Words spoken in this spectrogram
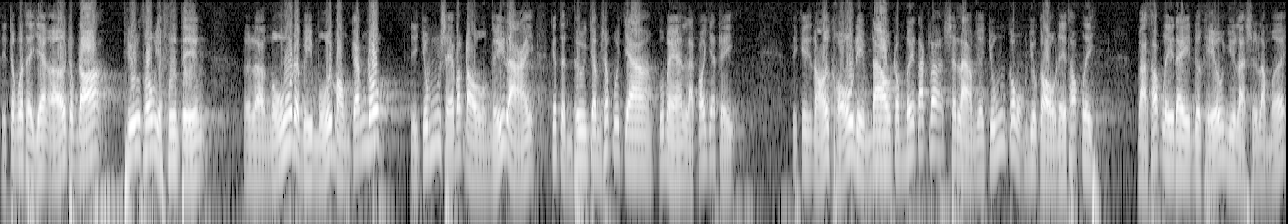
Thì trong cái thời gian ở trong đó, thiếu thốn về phương tiện, rồi là ngủ đã bị mũi mồng cắn đốt, thì chúng sẽ bắt đầu nghĩ lại cái tình thương chăm sóc của cha, của mẹ là có giá trị thì cái nỗi khổ niềm đau trong bế tắc đó sẽ làm cho chúng có một nhu cầu để thoát ly. Và thoát ly đây được hiểu như là sự làm mới.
